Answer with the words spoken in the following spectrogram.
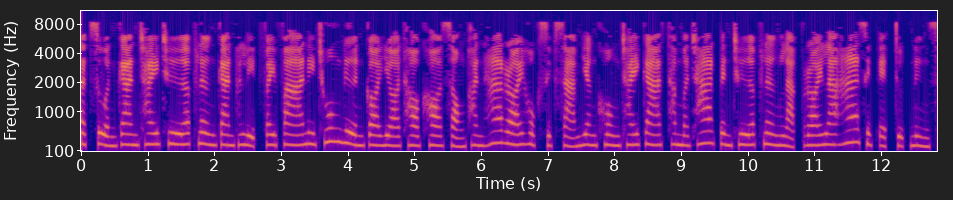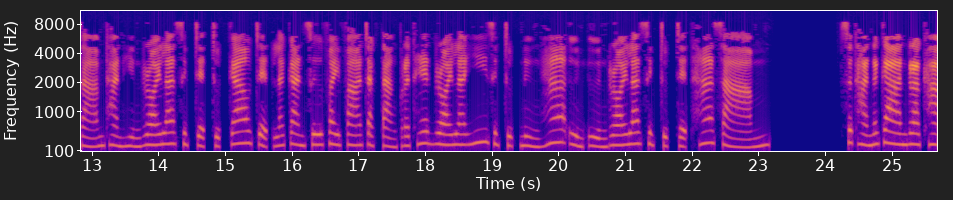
สัดส่วนการใช้เชื้อเพลิงการผลิตไฟฟ้าในช่วงเดือนกยทค 2563 ยังคงใช้ก๊าซธรรมชาติเป็นเชื้อเพลิงหลักร้อยละ 51.13 ถ่านหินร้อยละ 17.97 และการซื้อไฟฟ้าจากต่างประเทศร้อยละ 20.15 อื่นๆ ร้อยละ 10.753 สถานการณ์ราคา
